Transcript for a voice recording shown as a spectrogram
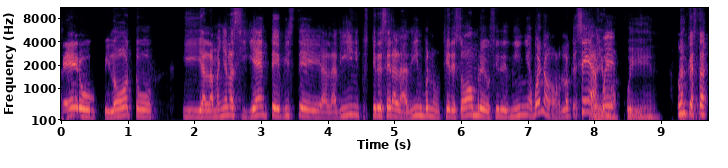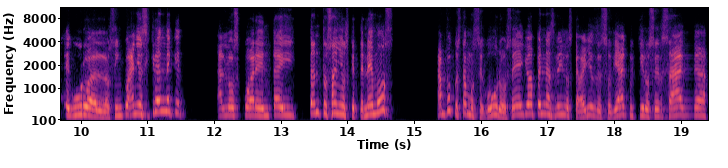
Pero, piloto, y a la mañana siguiente viste a Aladín y pues quieres ser Aladín, bueno, si eres hombre o si eres niña, bueno, lo que sea, güey. Nunca estás seguro a los cinco años y créanme que a los cuarenta y tantos años que tenemos, tampoco estamos seguros, ¿eh? Yo apenas vi los caballos del Zodiaco y quiero ser saga,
